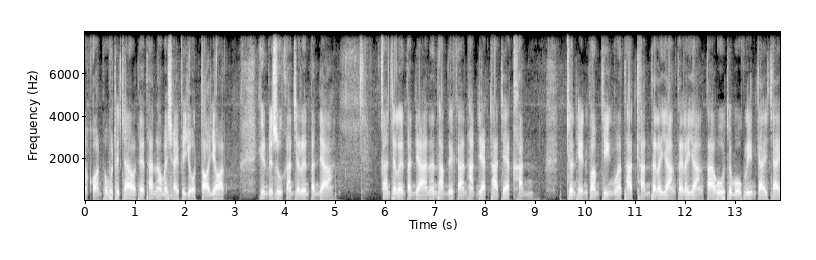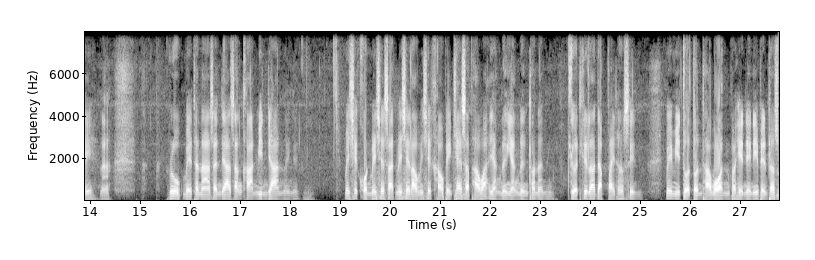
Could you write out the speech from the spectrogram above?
มาก่อนพระพุทธเจ้า แต่ท่านเอามาใช้ประโยชน์ต่อยอด ขึ้นไปสู่การเจริญปัญญา การเจริญปัญญานั้นทำด้วยการหัดแยกธาตุแยกขันธ์ จนเห็นความจริงว่าธาตุขันแต่ละอย่างแต่ละอย่างตาหูจมูกลิ้นกายใจนะรูปเวทนาสัญญาสังขารวิญญาณอะไรเนี้ไม่ใช่คนไม่ใช่สัตว์ไม่ใช่เราไม่ใช่เขาเป็นแค่สภาวะอย่างหนึ่งอย่างหนึ่ง เท่านั้นเกิดขึ้นแล้วดับไปทั้งสิ้น ไม่มีตัวตนถาวรพอเห็นอย่างนี้เป็นพระโส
